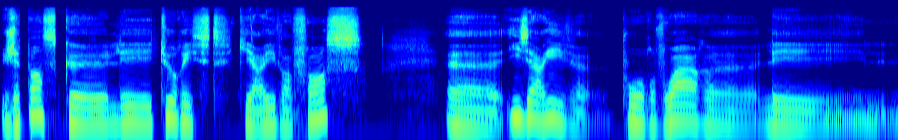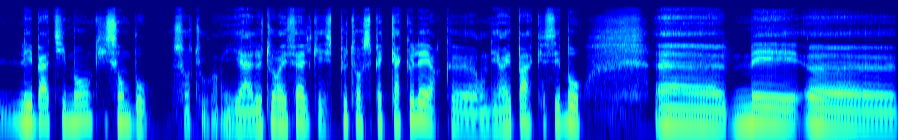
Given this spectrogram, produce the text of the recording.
Je pense que les touristes qui arrivent en France, euh, ils arrivent pour voir euh, les, les bâtiments qui sont beaux surtout. Il y a le Tour Eiffel qui est plutôt spectaculaire, qu'on ne dirait pas que c'est beau. Euh, mais euh,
